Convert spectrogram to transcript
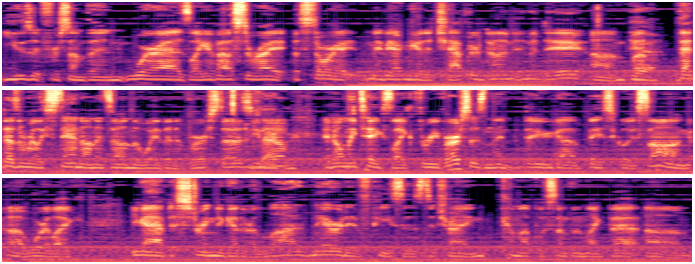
use it for something. Whereas like if I was to write a story, maybe I can get a chapter done in a day, um, but Yeah. that doesn't really stand on its own the way that a verse does, you know. Exactly. It only takes like three verses, and then there you got basically a song uh, where like you're gonna have to string together a lot of narrative pieces to try and come up with something like that. Um,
